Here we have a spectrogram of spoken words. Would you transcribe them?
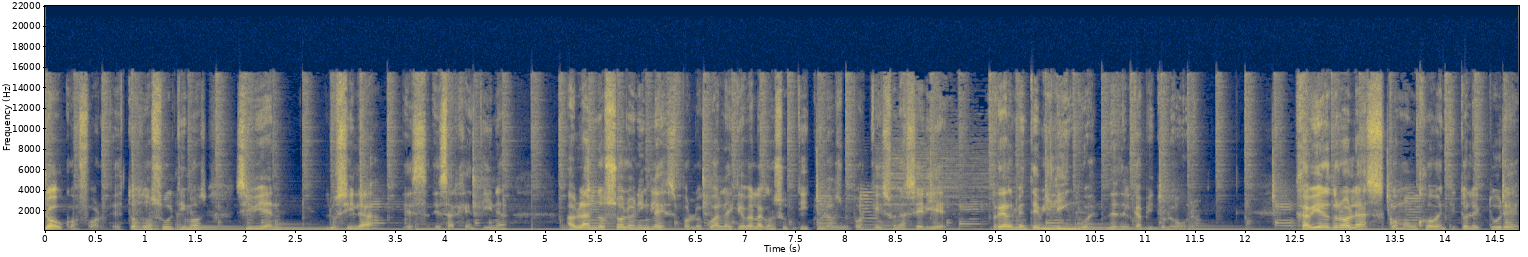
Joe Conforte. Estos dos últimos, si bien Lucila es argentina, hablando solo en inglés, por lo cual hay que verla con subtítulos, porque es una serie realmente bilingüe desde el capítulo 1. Javier Drolas, como un joven Tito Lecture,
